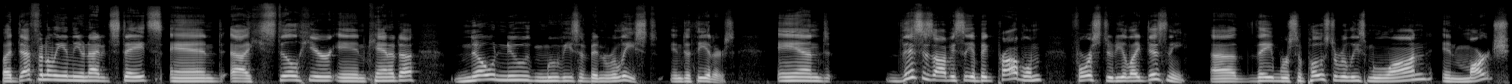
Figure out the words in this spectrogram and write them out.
but definitely in the United States and uh, still here in Canada, no new movies have been released into theaters. And this is obviously a big problem for a studio like Disney. Uh, they were supposed to release Mulan in March,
